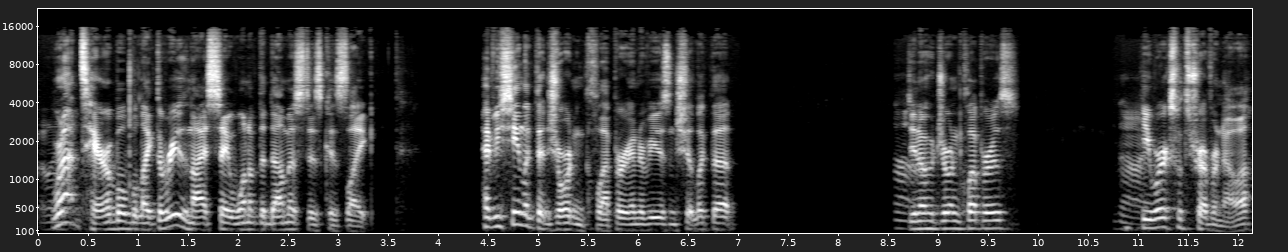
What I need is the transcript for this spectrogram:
but, We're like, not terrible, but like the reason I say one of the dumbest is because like, have you seen like the Jordan Klepper interviews and shit like that? Do you know uh, who Jordan Klepper is? No. He works with Trevor Noah.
